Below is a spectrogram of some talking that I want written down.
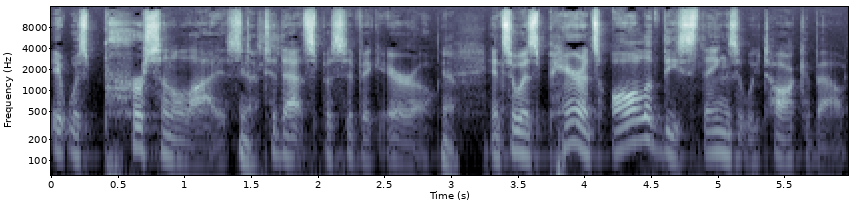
It was personalized Yes. to that specific arrow. Yeah. And so, as parents, all of these things that we talk about,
